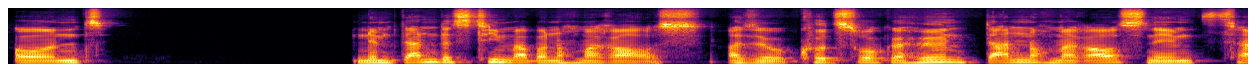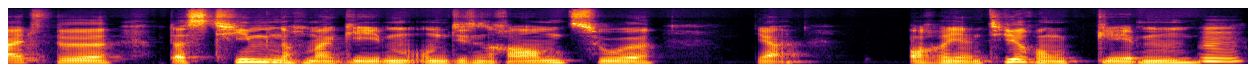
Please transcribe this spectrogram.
Und nimmt dann das Team aber nochmal raus. Also Kurzdruck erhöhen, dann nochmal rausnehmen, Zeit für das Team nochmal geben, um diesen Raum zur ja, Orientierung geben, Mhm.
